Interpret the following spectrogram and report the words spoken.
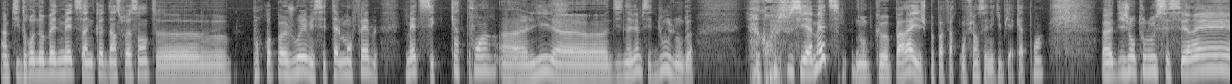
Un petit Drono Ben Metz à une cote d'un 60, euh, pourquoi pas jouer Mais c'est tellement faible. Metz c'est 4 points, euh, Lille 19e c'est 12, donc il y a un gros souci à Metz. Donc pareil, je peux pas faire confiance à une équipe qui a 4 points. Dijon-Toulouse, c'est serré.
